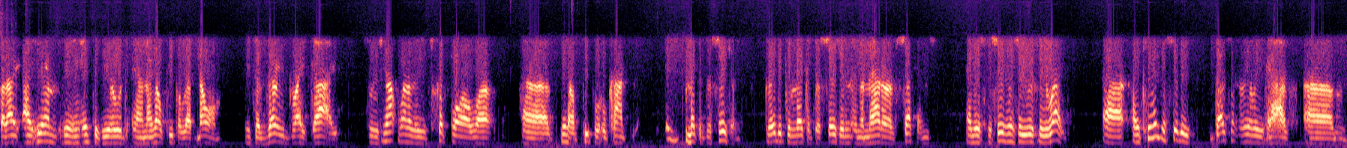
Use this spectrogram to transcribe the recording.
but I, I hear him being interviewed, and I know people that know him. He's a very bright guy. So he's not one of these football, uh, uh, you know, people who can't make a decision. Brady can make a decision in a matter of seconds, and his decisions are usually right. Uh, and Kansas City doesn't really have um,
